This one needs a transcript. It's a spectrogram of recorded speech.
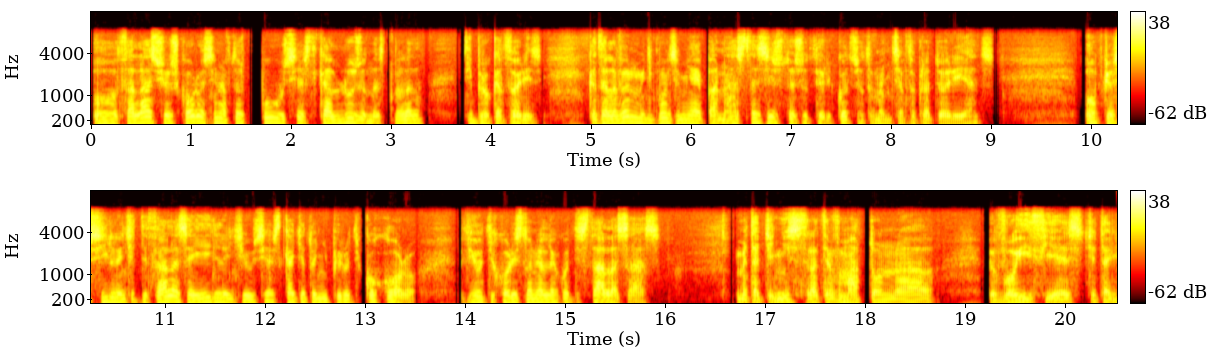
Ο θαλάσσιος χώρος είναι αυτός που ουσιαστικά λούζοντας την Ελλάδα την προκαθορίζει. Καταλαβαίνουμε λοιπόν σε μια επανάσταση στο εσωτερικό της Οθωμανικής Αυτοκρατορίας Όποιος ήλεγχε τη θάλασσα ήλεγχε ουσιαστικά και τον υπηρετικό χώρο. Διότι χωρίς τον έλεγχο της θάλασσας, μετακινήσεις στρατευμάτων, βοήθειες κτλ.,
